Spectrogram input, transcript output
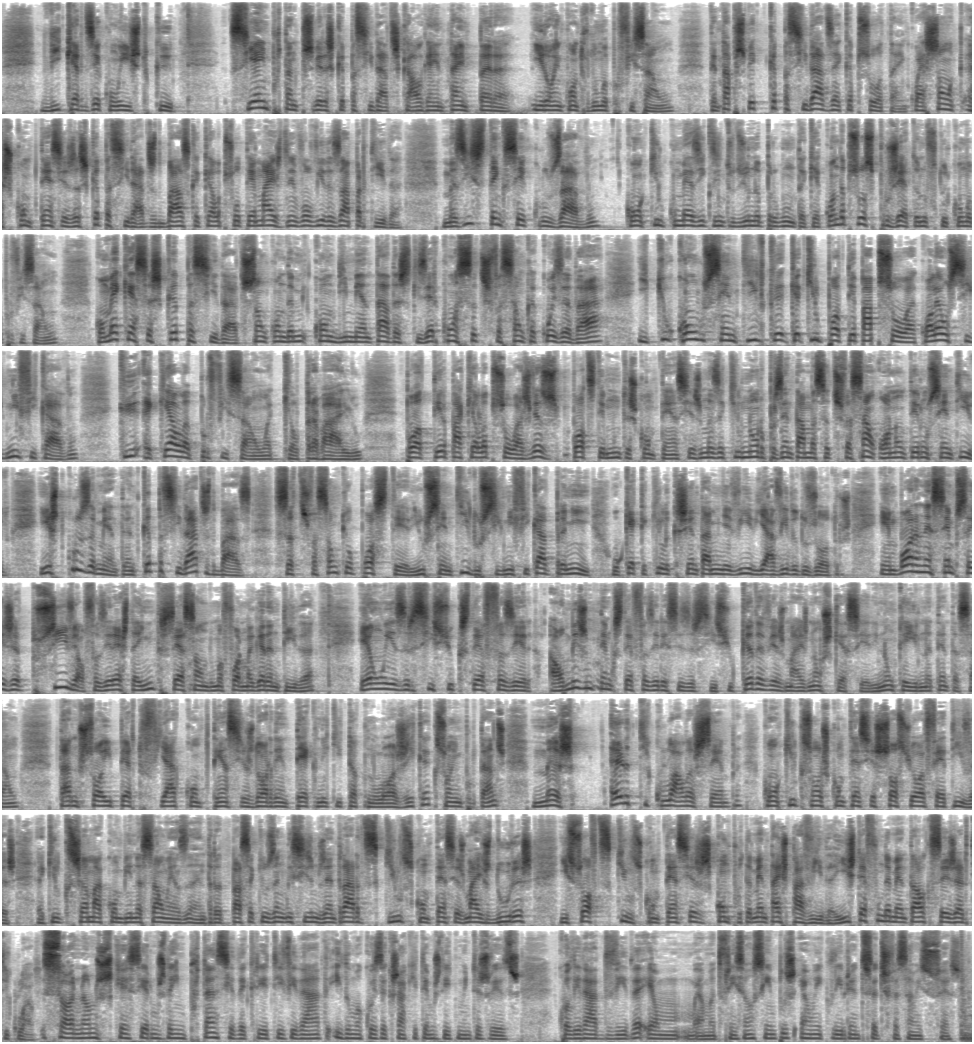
quer dizer com isto que se é importante perceber as capacidades que alguém tem para ir ao encontro de uma profissão, tentar perceber que capacidades é que a pessoa tem, quais são as competências, as capacidades de base que aquela pessoa tem mais desenvolvidas à partida. Mas isso tem que ser cruzado com aquilo que o Mésicos introduziu na pergunta, que é quando a pessoa se projeta no futuro com uma profissão, como é que essas capacidades são condimentadas, se quiser, com a satisfação que a coisa dá e que, com o sentido que, que aquilo pode ter para a pessoa? Qual é o significado que aquela profissão, aquele trabalho, pode ter para aquela pessoa? Às vezes pode-se ter muitas competências, mas aquilo não representa uma satisfação ou não ter um sentido. Este cruzamento entre capacidades de base, satisfação que eu posso ter e o sentido, o significado para mim, o que é que aquilo acrescenta à minha vida e à vida dos outros, embora nem sempre seja possível fazer esta interseção de uma forma garantida, é um exercício que se deve fazer. Ao mesmo tempo que se deve fazer esse exercício, cada vez mais não esquecer e não cair na tentação de estarmos só a hipertrofiar competências de ordem técnica e tecnológica, que são importantes, mas articulá-las sempre com aquilo que são as competências socioafetivas, aquilo que se chama a combinação entre, passa aqui os anglicismos, entre hard skills, competências mais duras, e soft skills, competências comportamentais para a vida. E isto é fundamental que seja articulado. Só não nos esquecermos da importância da criatividade e de uma coisa que já aqui temos dito muitas vezes. Qualidade de vida é, um, é uma definição simples, é um equilíbrio entre satisfação e sucesso.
